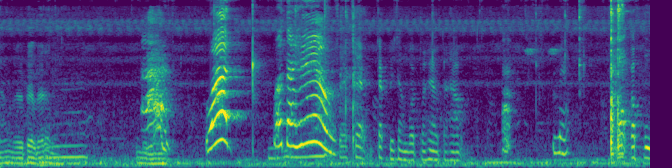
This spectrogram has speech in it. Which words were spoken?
ยังเลยเติมได้แล้ว What? What the hell? แซ่บแซ่บจักไปสั่งบดมาแห้วตะเฮาแม่ออกกระปู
